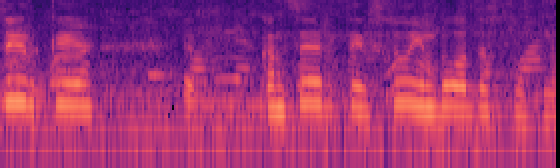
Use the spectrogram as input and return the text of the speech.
Цирки, е, концерти, все їм було доступно.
